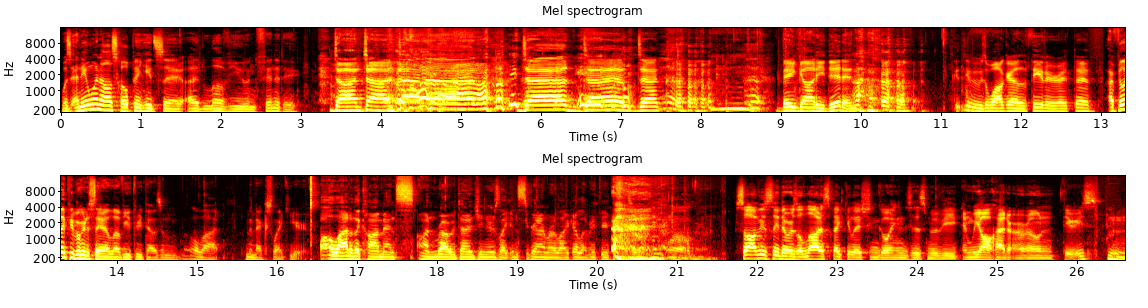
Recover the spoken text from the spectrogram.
was anyone else hoping he'd say "I love you infinity"? dun dun dun dun dun dun. Thank God he didn't. 'Cause He was walking out of the theater right then. I feel like people are gonna say "I love you 3000" a lot in the next like year. A lot of the comments on Robert Downey Jr.'s like Instagram are like, I love you 3000. Oh man. So obviously there was a lot of speculation going into this movie, and we all had our own theories. Mm-hmm.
